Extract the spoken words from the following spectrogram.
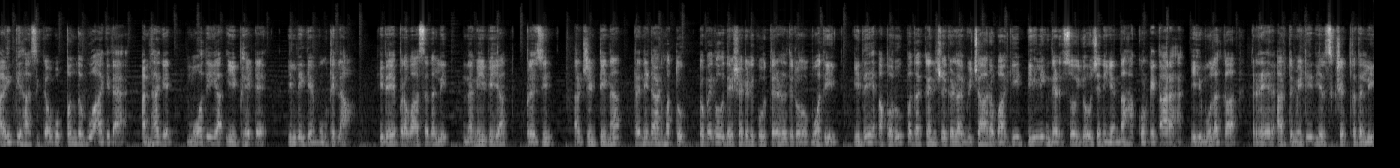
ಐತಿಹಾಸಿಕ ಒಪ್ಪಂದವೂ ಆಗಿದೆ. ಅಂದ್ಹಾಗೆ ಮೋದಿಯ ಈ ಭೇಟೆ ಇಲ್ಲಿಗೆ ಮುಗುದಿಲ್ಲ. ಇದೇ ಪ್ರವಾಸದಲ್ಲಿ ನಮೀಬಿಯಾ, ಬ್ರೆಜಿಲ್, ಅರ್ಜೆಂಟೀನಾ ಟ್ರೆನಿಡಾಡ್ ಮತ್ತು ಟೊಬೆಗೋ ದೇಶಗಳಿಗೂ ತೆರಳದಿರೋ ಮೋದಿ ಇದೇ ಅಪರೂಪದ ಖನಿಜಗಳ ವಿಚಾರವಾಗಿ ಡೀಲಿಂಗ್ ನಡೆಸೋ ಯೋಜನೆಯನ್ನ ಹಾಕೊಂಡಿದ್ದಾರೆ. ಈ ಮೂಲಕ ರೇರ್ ಅರ್ಥ್ ಮೆಟೀರಿಯಲ್ಸ್ ಕ್ಷೇತ್ರದಲ್ಲಿ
